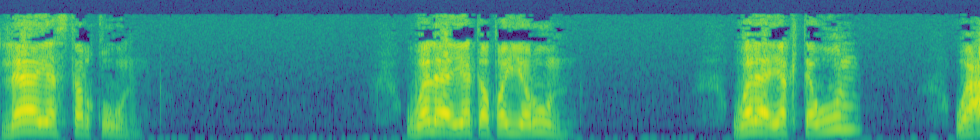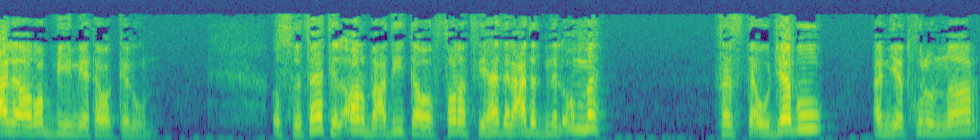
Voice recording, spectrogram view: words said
لا يسترقون ولا يتطيرون ولا يكتوون وعلى ربهم يتوكلون. الصفات الأربع دي توفرت في هذا العدد من الأمة فاستوجبوا أن يدخلوا النار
